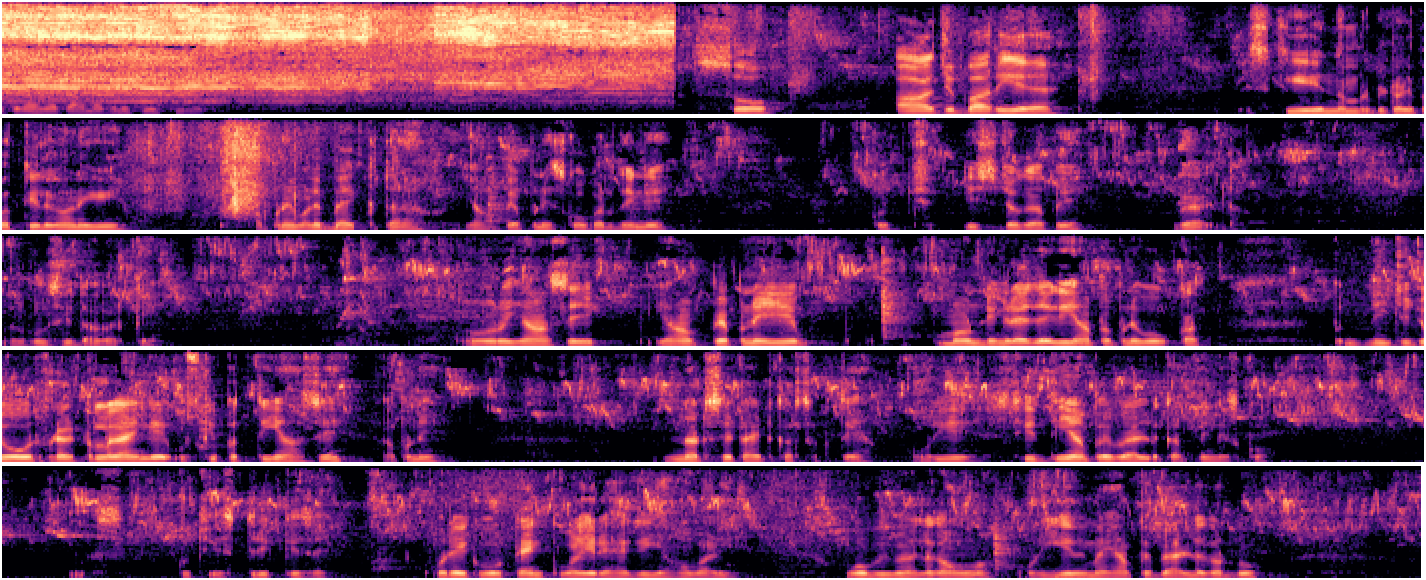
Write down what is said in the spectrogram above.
इतना काम अपनी क्वेश्चन में सो आज बारी है इसकी नंबर प्लेट वाली पत्ती लगाने की। अपने वाले बैग की तरह यहाँ पे अपने इसको कर देंगे। कुछ इस जगह पे वेल्ट बिल्कुल सीधा करके। और यहाँ से यहाँ पे अपने ये माउंटिंग रह जाएगी। यहाँ पे अपने वो का नीचे जो रिफ्लेक्टर लगाएँगे, उसकी पत्ती यहाँ से अपने नट से टाइट कर सकते हैं। और ये सीधी यहाँ पे वेल्ड कर देंगे इसको। बस। कुछ इस तरीके से। और एक वो टैंक वाली रहेगी यहाँ वाली, वो भी मैं लगाऊँगा और ये भी मैं यहाँ पे वेल्ड कर दूँ।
